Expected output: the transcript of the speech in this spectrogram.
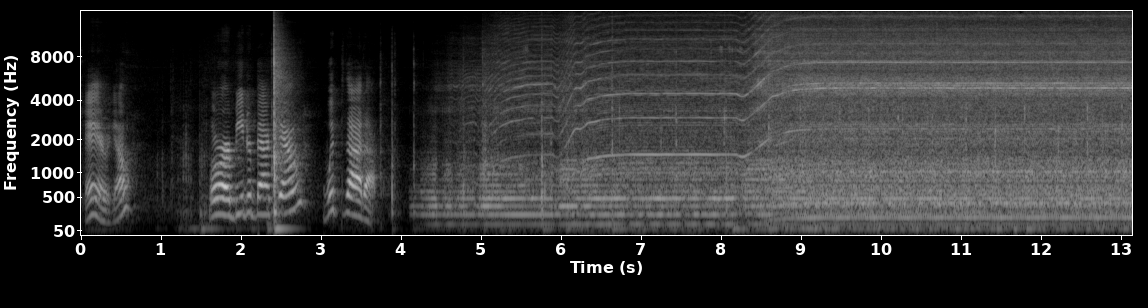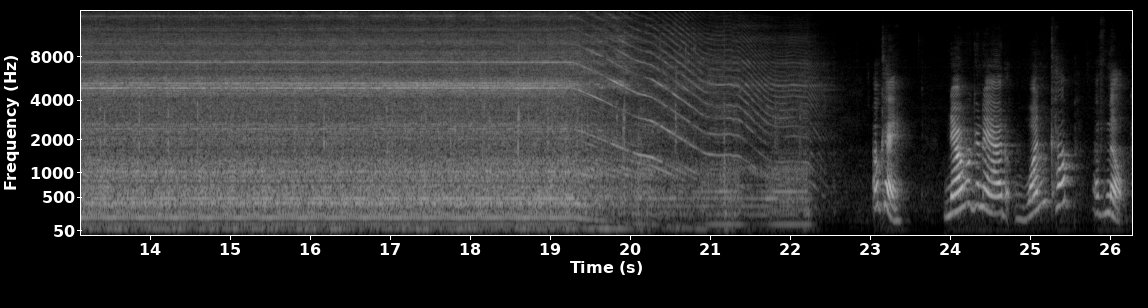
Okay, there we go. Lower our beater back down, whip that up. Okay, now we're going to add one cup of milk.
